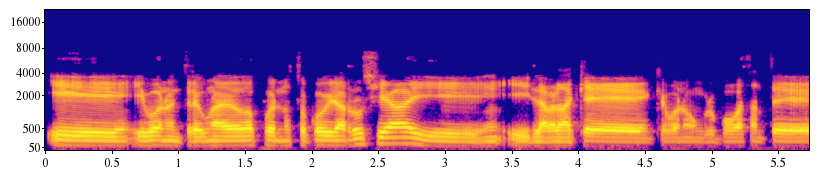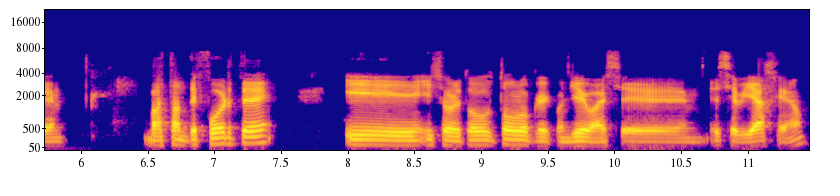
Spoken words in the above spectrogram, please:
y, bueno, entre una de dos pues nos tocó ir a Rusia y, la verdad que, que, bueno, un grupo bastante, bastante fuerte y, sobre todo todo lo que conlleva ese, ese viaje, ¿no?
